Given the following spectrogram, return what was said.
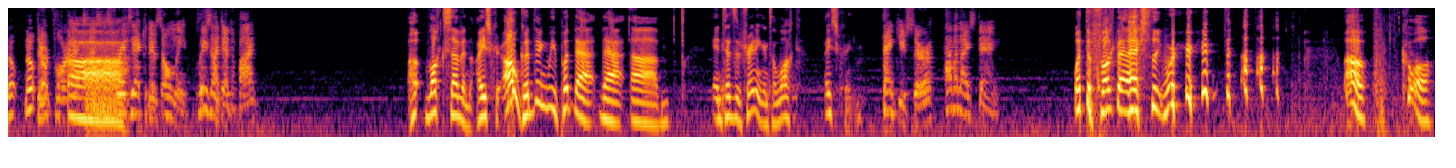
Nope, nope, Third floor Ah. access is for executives only. Please identify. Uh, Luck Seven ice cream. Oh, good thing we put that that um, intensive training into Luck ice cream. Thank you, sir. Have a nice day. What the fuck? That actually worked. oh, cool.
